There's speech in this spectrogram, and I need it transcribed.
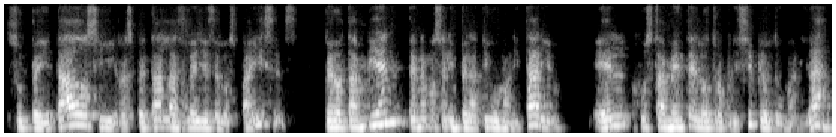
supeditados y respetar las leyes de los países, pero también tenemos el imperativo humanitario, el justamente el otro principio, el de humanidad.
